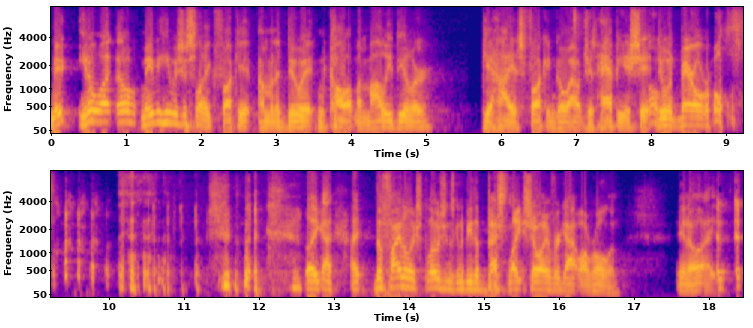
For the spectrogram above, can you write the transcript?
maybe, you know what though? Maybe he was just like, "Fuck it, I'm gonna do it," and call up my Molly dealer, get high as fuck, and go out just happy as shit, Oh. doing barrel rolls. like I, I, the final explosion is going to be the best light show I ever got while rolling. You know, I, And- and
